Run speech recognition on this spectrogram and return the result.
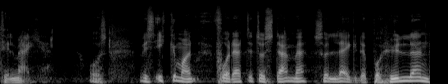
til meg. Og hvis ikke man får dette til å stemme, så legg det på hyllen.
